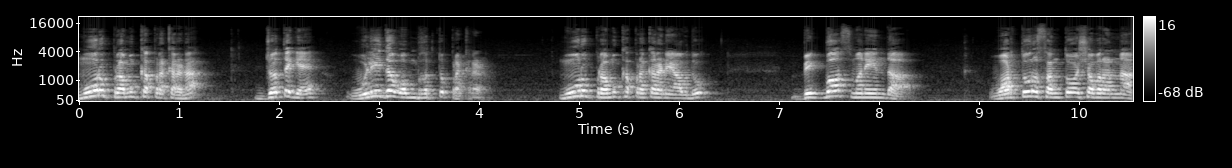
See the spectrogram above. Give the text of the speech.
ಮೂರು ಪ್ರಮುಖ ಪ್ರಕರಣ, ಜೊತೆಗೆ ಉಳಿದ ಒಂಬತ್ತು ಪ್ರಕರಣ. ಮೂರು ಪ್ರಮುಖ ಪ್ರಕರಣ ಯಾವುದು? ಬಿಗ್ ಬಾಸ್ ಮನೆಯಿಂದ ವರ್ತೂರು ಸಂತೋಷ್ ಅವರನ್ನು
